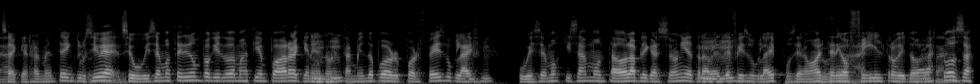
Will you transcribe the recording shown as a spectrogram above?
O sea, que realmente, inclusive, si hubiésemos tenido un poquito de más tiempo ahora, quienes nos están viendo por, por Facebook Live, hubiésemos quizás montado la aplicación y a través de Facebook Live pusiéramos haber tenido filtros y todas las cosas.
